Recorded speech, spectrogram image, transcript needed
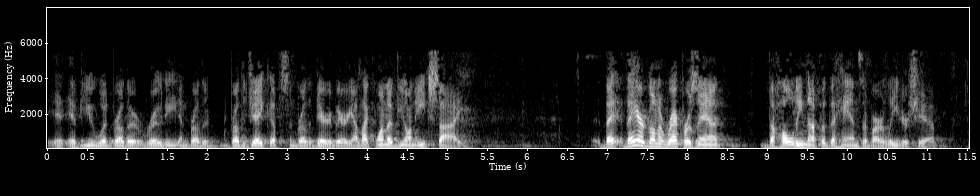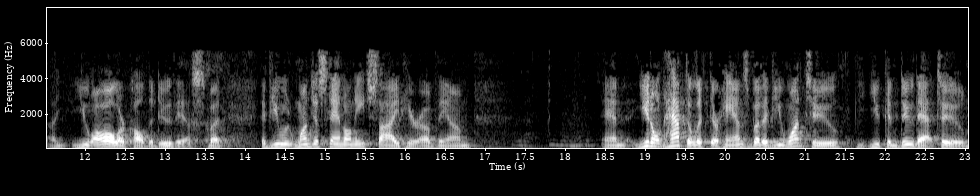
if you would, Brother Rudy and Brother, Brother Jacobs and Brother Derryberry. I'd like one of you on each side. They, they are going to represent the holding up of the hands of our leadership. Uh, you all are called to do this, but if you would, one just stand on each side here of them. And you don't have to lift their hands, but if you want to, you can do that too.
